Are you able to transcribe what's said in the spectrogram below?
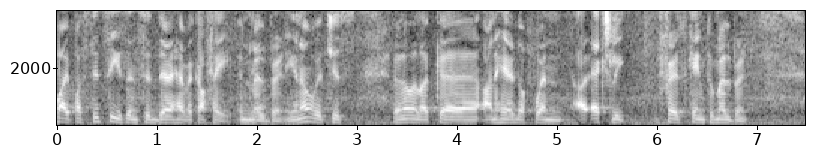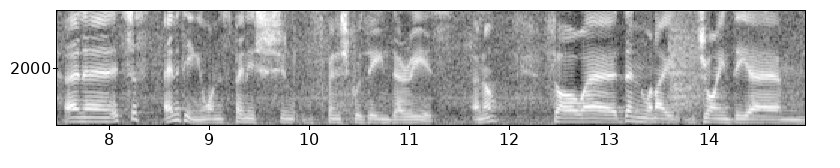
buy pastizzis and sit there have a cafe in. Melbourne, you know, which is, you know, like uh, unheard of when I actually first came to Melbourne and uh, it's just anything you want Spanish Spanish cuisine there is, you know. So uh, then when I joined the um,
